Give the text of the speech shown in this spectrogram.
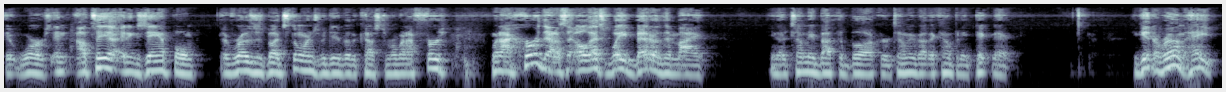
it works. And I'll tell you an example of roses, buds, thorns we did with a customer. When I first when I heard that, I said, "Oh, that's way better than my, you know, tell me about the book or tell me about the company picnic." You get in a room, hey,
